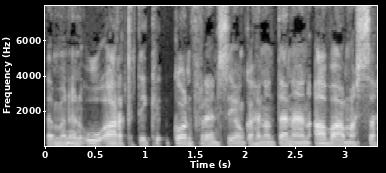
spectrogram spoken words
Tämmöinen U-Arctic-konferenssi, jonka hän on tänään avaamassa.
